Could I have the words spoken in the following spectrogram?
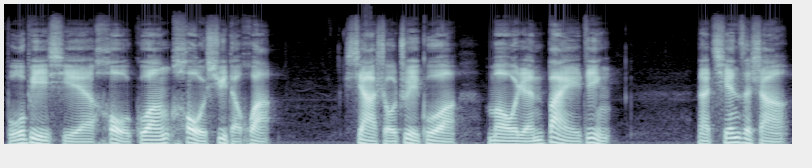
不必写后光后续的话。下手坠过某人拜定，那签子上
